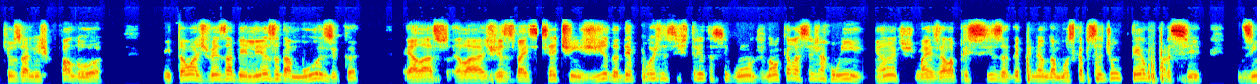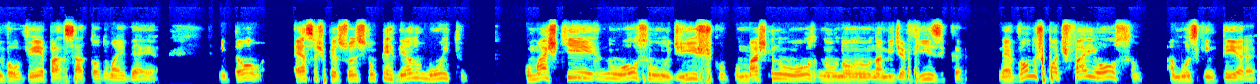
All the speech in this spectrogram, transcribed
que o Zalinski falou. Então, às vezes, a beleza da música, ela, ela às vezes vai ser atingida depois desses 30 segundos. Não que ela seja ruim antes, mas ela precisa, dependendo da música, precisa de um tempo para se desenvolver, passar toda uma ideia. Então, essas pessoas estão perdendo muito por mais que não ouçam no disco, por mais que não ouçam no, no, na mídia física, né, vão no Spotify e ouçam a música inteira.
